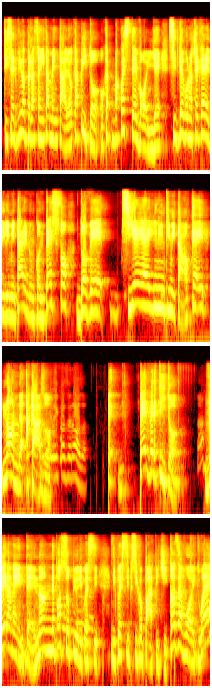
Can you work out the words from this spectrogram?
Ti serviva per la sanità mentale, ho capito, ho cap- ma queste voglie si devono cercare di limitare in un contesto dove si è in intimità, ok? Non a caso. Le cose rosa. Pe- pervertito! Veramente, non ne posso più di questi, di questi psicopatici. Cosa vuoi tu, eh?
